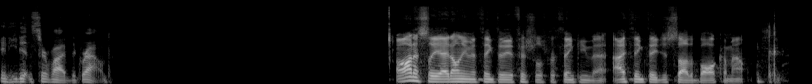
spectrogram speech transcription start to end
and he didn't survive the ground. Honestly, I don't even think the officials were thinking that. I think they just saw the ball come out.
